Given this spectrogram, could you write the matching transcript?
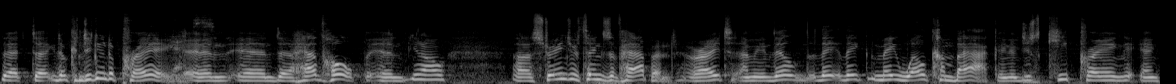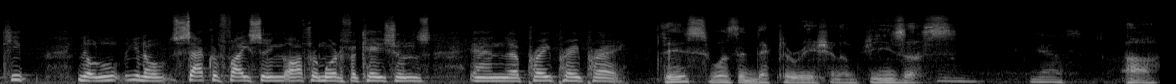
that uh, you know continue to pray Yes. and and uh, have hope, and you know. Uh, stranger things have happened, right? I mean, they'll they, they may well come back, and you just keep praying and keep, you know, you know, sacrificing, offer mortifications, and uh, pray, pray, pray. This was a declaration of Jesus. Yes. Ah,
